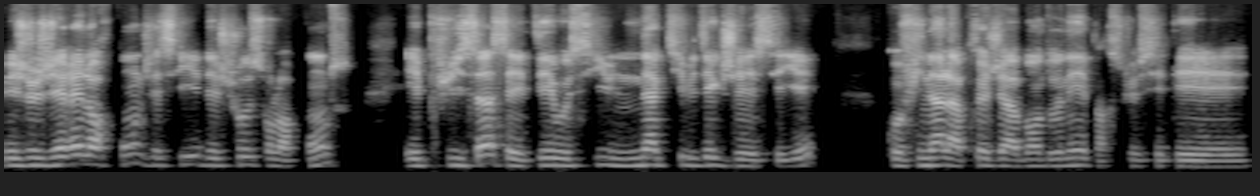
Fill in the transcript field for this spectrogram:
Mais je gérais leur compte, j'essayais des choses sur leur compte. Et puis ça, ça a été aussi une activité que j'ai essayé, qu'au final, après, j'ai abandonné parce que c'était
